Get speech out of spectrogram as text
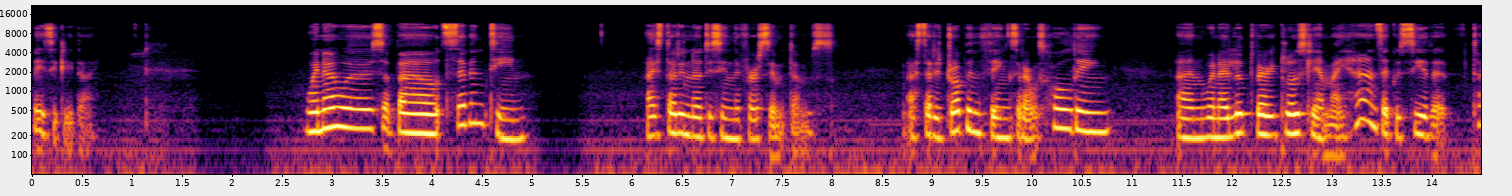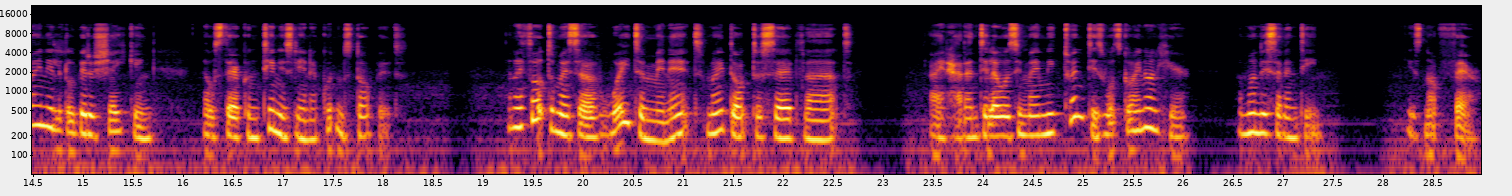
basically die. When I was about 17, I started noticing the first symptoms. I started dropping things that I was holding, and when I looked very closely at my hands, I could see the tiny little bit of shaking that was there continuously and I couldn't stop it. And I thought to myself, wait a minute, my doctor said that I'd had until I was in my mid 20s. What's going on here? I'm only 17. It's not fair.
